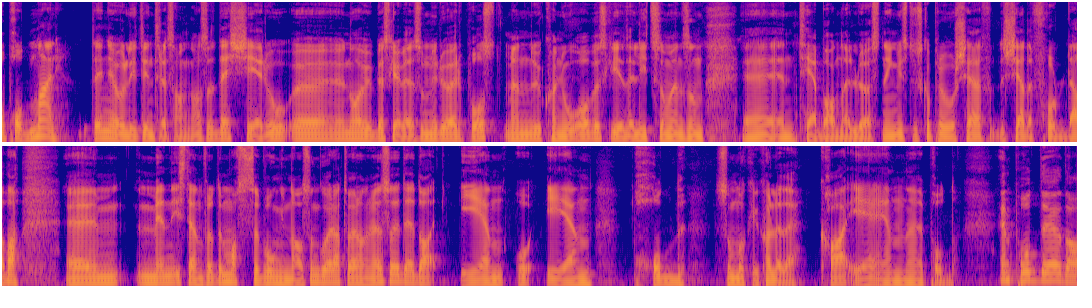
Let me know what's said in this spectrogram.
Og podden her, den er jo litt interessant. Altså, det skjer jo, øh, Nå har vi beskrevet det som rørpost, men du kan jo òg beskrive det litt som en, sånn, øh, en T-baneløsning, hvis du skal prøve å se det for deg. da. Um, men istedenfor at det er masse vogner som går etter hverandre, så er det da én og én pod, som dere kaller det. Hva er en pod? En pod er da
